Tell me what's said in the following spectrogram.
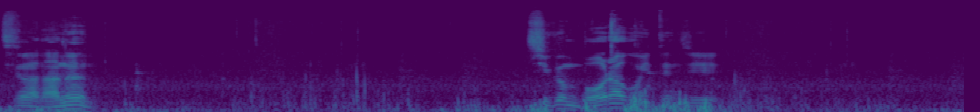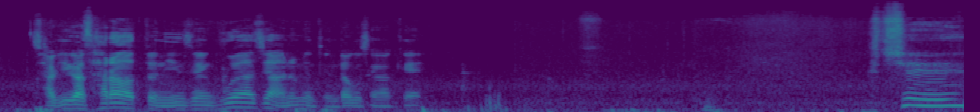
지성아 나는 지금 뭘 하고 있든지 자기가 살아왔던 인생 후회하지 않으면 된다고 생각해. 그치.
